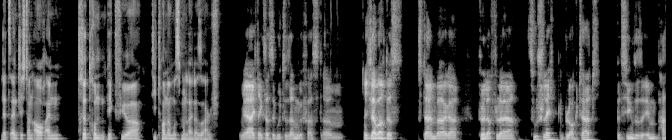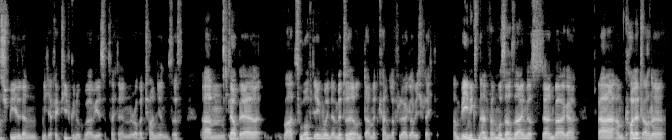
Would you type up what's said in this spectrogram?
letztendlich dann auch ein Drittrunden-Pick für die Tonne, muss man leider sagen. Ja, ich denke, das hast du gut zusammengefasst. Ähm, ich glaube auch, dass Sternberger für LaFleur zu schlecht geblockt hat, beziehungsweise im Passspiel dann nicht effektiv genug war, wie es jetzt vielleicht ein Robert Tonyans ist. Ähm, ich glaube, er war zu oft irgendwo in der Mitte und damit kann LaFleur, glaube ich, vielleicht am wenigsten anfangen. Muss auch sagen, dass Sternberger äh, am College auch eine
